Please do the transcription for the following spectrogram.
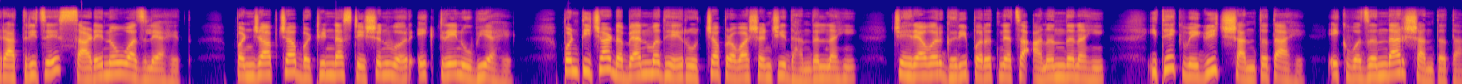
रात्रीचे साडेनऊ वाजले आहेत. पंजाबच्या बठिंडा स्टेशनवर एक ट्रेन उभी आहे. पण तिच्या डब्यांमध्ये रोजच्या प्रवाशांची धांदल नाही चेहऱ्यावर घरी परतण्याचा आनंद नाही. इथे एक वेगळीच शांतता आहे एक वजनदार शांतता.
